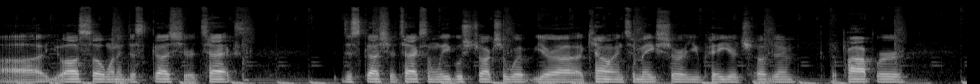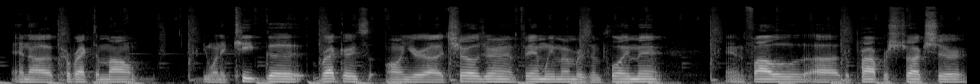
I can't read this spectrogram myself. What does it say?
Uh, you also want to discuss your tax, discuss your tax and legal structure with your uh, accountant to make sure you pay your children the proper and uh, correct amount. You want to keep good records on your uh, children and family members' employment and follow uh, the proper structure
